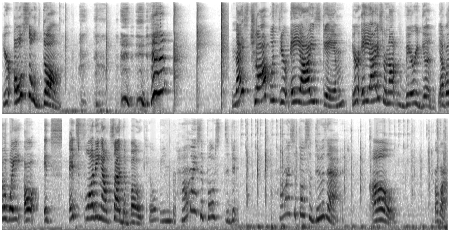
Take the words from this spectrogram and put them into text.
You're also dumb. Nice job with your AIs game. Your AIs are not very good. Yeah, by the way, oh, it's it's flooding outside the boat. How am I supposed to do? How am I supposed to do that? Oh, crowbar.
